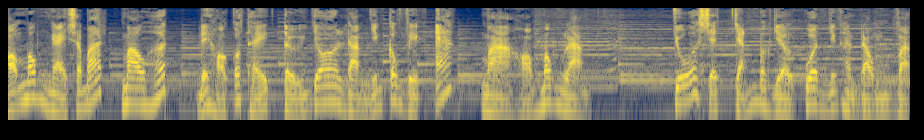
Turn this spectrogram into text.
Họ mong ngày sa-bát mau hết để họ có thể tự do làm những công việc ác mà họ mong làm. Chúa sẽ chẳng bao giờ quên những hành động và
